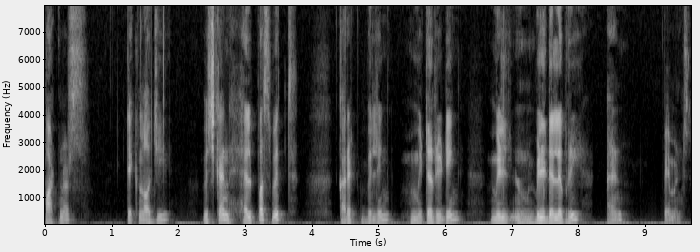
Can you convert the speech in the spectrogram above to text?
partners, technology, which can help us with correct billing, meter reading, bill delivery, and payments.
